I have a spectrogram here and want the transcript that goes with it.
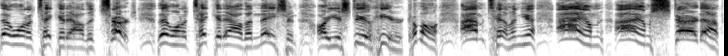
they'll want to take it out of the church. They want to take it out of the nation. Are you still here? Come on. I'm telling you, I am I am stirred up.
